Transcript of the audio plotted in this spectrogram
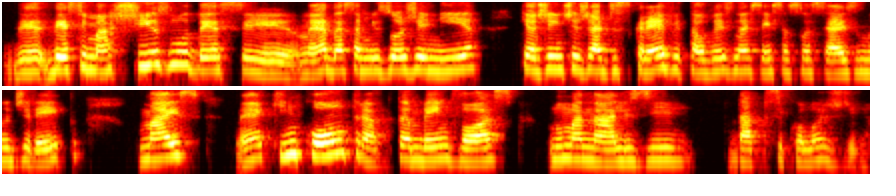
de, desse machismo, desse, né, dessa misoginia que a gente já descreve, talvez, nas ciências sociais e no direito, mas né, que encontra também voz numa análise da psicologia.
